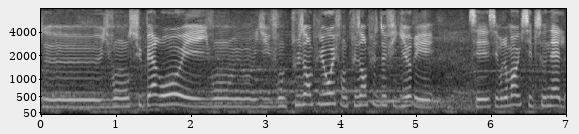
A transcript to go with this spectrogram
De, ils vont super haut et ils vont, ils vont de plus en plus haut, ils font de plus en plus de figures et c'est vraiment exceptionnel.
